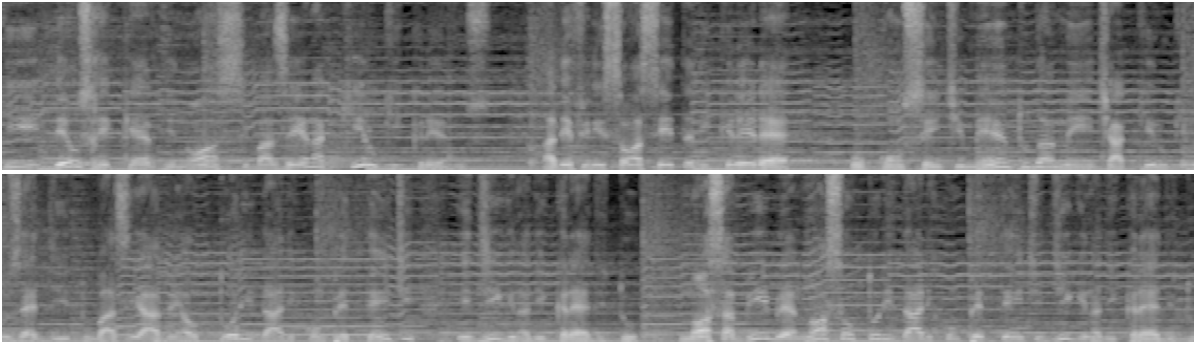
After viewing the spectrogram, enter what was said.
que Deus requer de nós, se baseia naquilo que cremos. A definição aceita de crer é o consentimento da mente àquilo que nos é dito, baseado em autoridade competente e digna de crédito. Nossa Bíblia é nossa autoridade competente e digna de crédito.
